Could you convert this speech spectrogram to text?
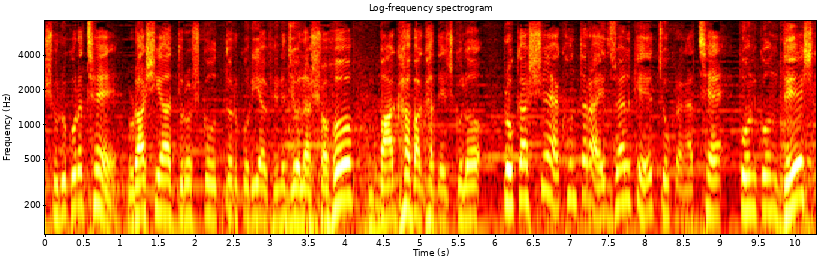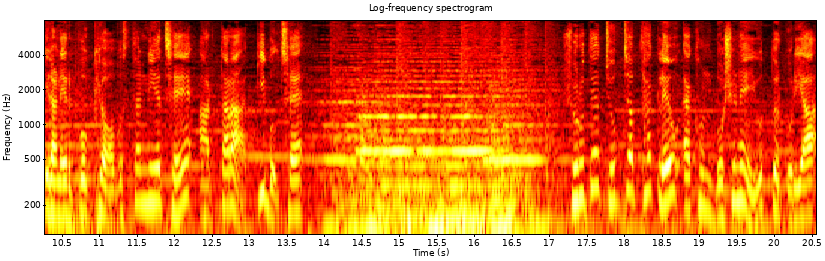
শুরু করেছে। রাশিয়া, তুরস্ক, উত্তর কোরিয়া, ভেনেজুয়েলা সহ বাঘা বাঘা দেশগুলো। প্রকাশ্যে এখন তারা ইসরায়েলকে চোখ রাঙাচ্ছে। কোন কোন দেশ ইরানের পক্ষে অবস্থান নিয়েছে আর তারা কি বলছে? শুরুতে চুপচাপ থাকলেও এখন বসে নেই উত্তর কোরিয়া।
